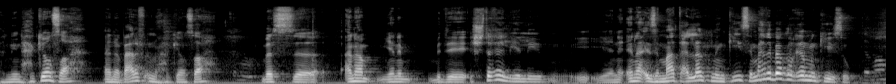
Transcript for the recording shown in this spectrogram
هنين حكيهم صح؟ أنا بعرف إنه حكيهم صح بس أنا يعني بدي أشتغل يلي يعني أنا إذا ما تعلمت من كيسي ما حدا بياكل غير من كيسة. تماما.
